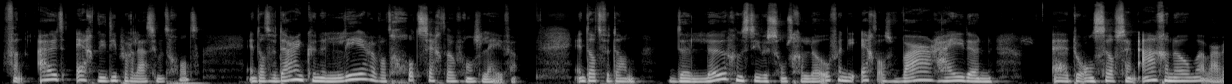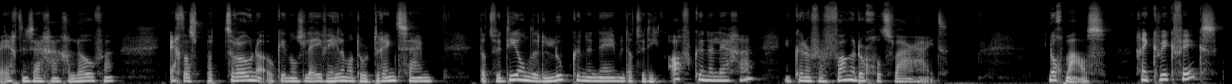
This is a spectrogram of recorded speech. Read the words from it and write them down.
vanuit echt die diepe relatie met God. En dat we daarin kunnen leren wat God zegt over ons leven. En dat we dan de leugens die we soms geloven en die echt als waarheden eh, door onszelf zijn aangenomen, waar we echt in zijn gaan geloven, echt als patronen ook in ons leven helemaal doordrenkt zijn, dat we die onder de loep kunnen nemen, dat we die af kunnen leggen en kunnen vervangen door Gods waarheid. Nogmaals, geen quick fix,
